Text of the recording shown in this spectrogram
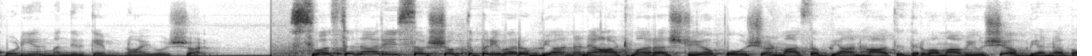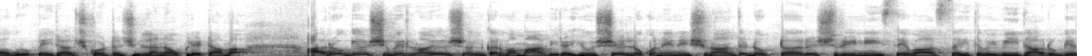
ખોડિયાર મંદિર કેમ્પનું આયોજન. સ્વસ્થ નારી, સશક્ત પરિવાર અભિયાન અને આઠમા રાષ્ટ્રીય પોષણ માસ અભિયાન હાથ ધરવામાં આવ્યું છે. અભિયાનના ભાગરૂપે રાજકોટ જિલ્લાના ઉપલેટામાં આરોગ્ય શિબિરનું આયોજન કરવામાં આવી રહ્યું છે. લોકોને નિષ્ણાંત ડોક્ટર શ્રીની સેવા સહિત વિવિધ આરોગ્ય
